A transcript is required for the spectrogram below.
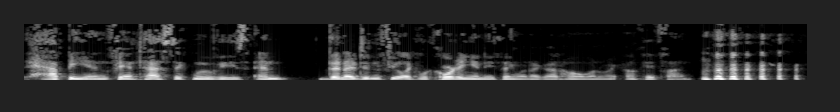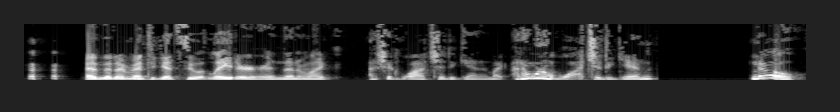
happy and fantastic movies. And then I didn't feel like recording anything when I got home. And I'm like, okay, fine. and then I meant to get to it later. And then I'm like, I should watch it again. I'm like, I don't want to watch it again. No.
